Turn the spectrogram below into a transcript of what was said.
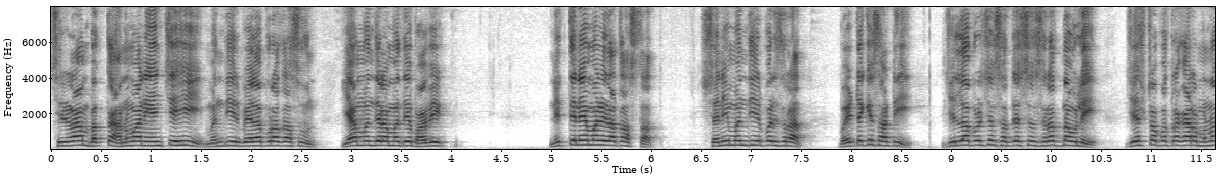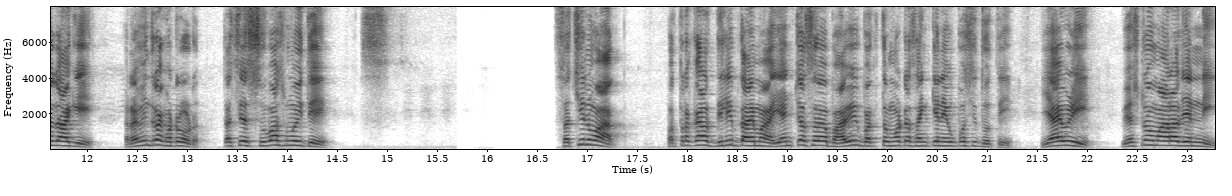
श्रीराम भक्त हनुमान यांचेही मंदिर बेलापुरात असून या मंदिरामध्ये भाविक नित्यनेमाने जात असतात. शनी मंदिर परिसरात बैठकीसाठी जिल्हा परिषद सदस्य शरद नवले ज्येष्ठ पत्रकार मनोज आगे रवींद्र खटोड तसेच सुभाष मोहिते सचिन वाघ पत्रकार दिलीप दायमा यांच्यासह भाविक भक्त मोठ्या संख्येने उपस्थित होते. यावेळी वैष्णव महाराज यांनी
